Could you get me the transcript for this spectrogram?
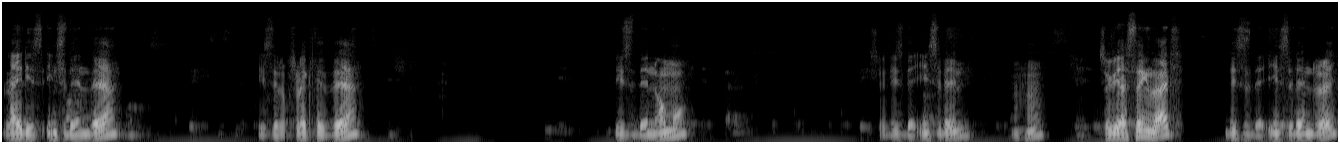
light is incident there, is reflected there. This is the normal. So this is the incident. Uh-huh. So we are saying that this is the incident ray.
